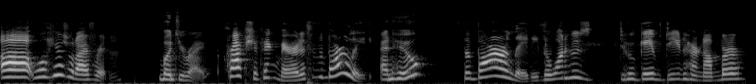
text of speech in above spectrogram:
uh, well, here's what I've written: What'd you write? crack shipping Meredith and the bar lady. And who? The bar lady, the one who's who gave Dean her number.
